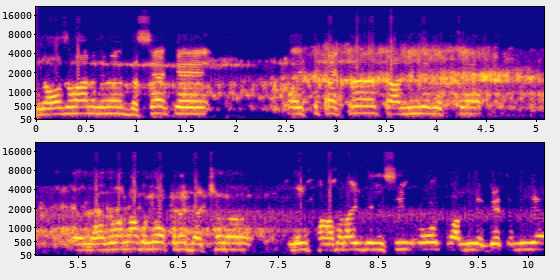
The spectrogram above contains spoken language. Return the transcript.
ਨੌਜਵਾਨ ਜਿਵੇਂ ਦੱਸਿਆ ਕਿ ਉਹ ਇੱਕ ਟਰੈਕਟਰ ਟਰਾਲੀ ਦੇ ਵਿੱਚ ਨੌਜਵਾਨਾਂ ਵੱਲੋਂ ਆਪਣੇ ਬੈਠਣ ਲਈ ਥਾਂ ਬਣਾਈ ਗਈ ਸੀ। ਉਹ ਟਰਾਲੀ ਅੱਗੇ ਚੱਲੀ ਹੈ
